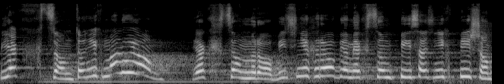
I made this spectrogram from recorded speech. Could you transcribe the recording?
jak chcą, to niech malują. Jak chcą robić, niech robią. Jak chcą pisać, niech piszą.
